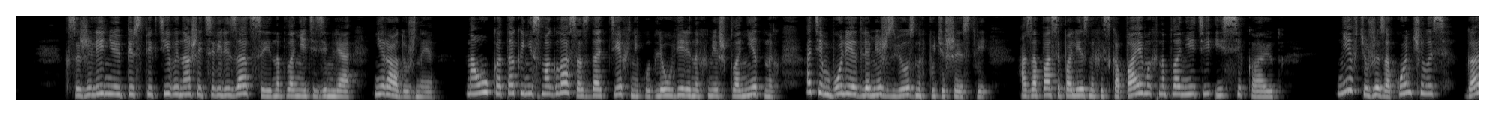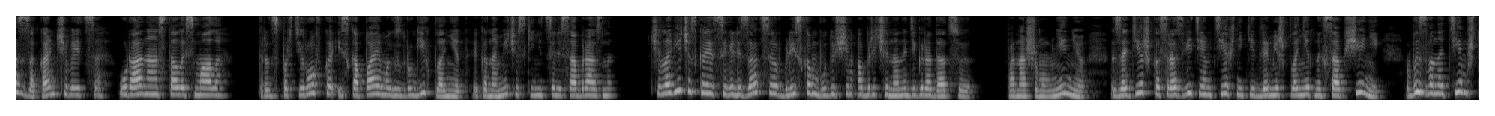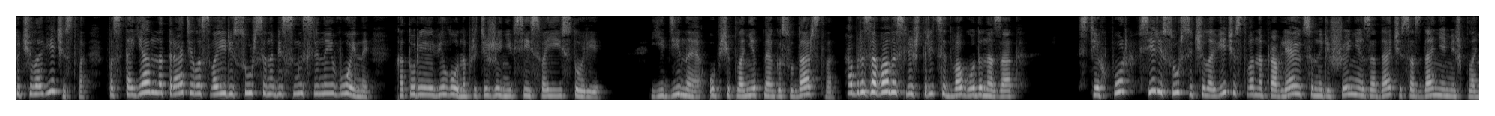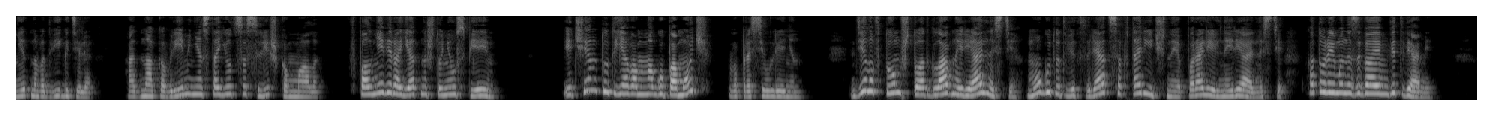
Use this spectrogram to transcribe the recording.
К сожалению, перспективы нашей цивилизации на планете Земля нерадужные. Наука так и не смогла создать технику для уверенных межпланетных, а тем более для межзвездных путешествий – а запасы полезных ископаемых на планете иссякают. Нефть уже закончилась, газ заканчивается, урана осталось мало. Транспортировка ископаемых с других планет экономически нецелесообразна. Человеческая цивилизация в близком будущем обречена на деградацию. По нашему мнению, задержка с развитием техники для межпланетных сообщений вызвана тем, что человечество постоянно тратило свои ресурсы на бессмысленные войны, которые вело на протяжении всей своей истории. Единое общепланетное государство образовалось лишь 32 года назад. С тех пор все ресурсы человечества направляются на решение задачи создания межпланетного двигателя – Однако времени остается слишком мало. Вполне вероятно, что не успеем. «И чем тут я вам могу помочь?» – вопросил Ленин. Дело в том, что от главной реальности могут ответвляться вторичные параллельные реальности, которые мы называем ветвями.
